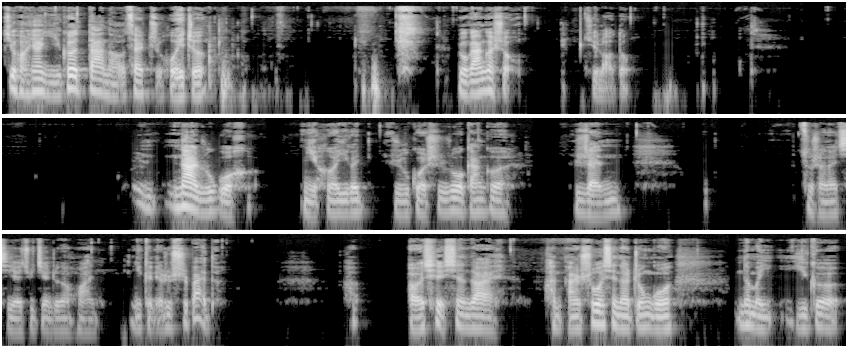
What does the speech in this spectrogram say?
就好像一个大脑在指挥着若干个手去劳动。嗯，那如果和你和一个如果是若干个人组成的企业去竞争的话，你肯定是失败的。而且现在。很难说，现在中国那么一个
